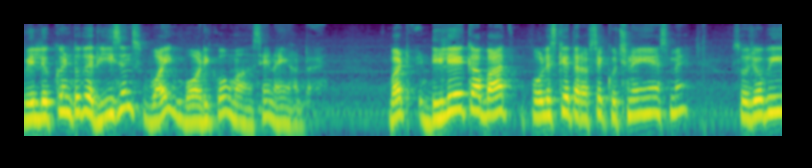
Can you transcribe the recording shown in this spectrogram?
We look into the reasons why body को वहाँ से नहीं हटाया। बट डिले का बात पुलिस के तरफ़ से कुछ नहीं है इसमें। सो so, जो भी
